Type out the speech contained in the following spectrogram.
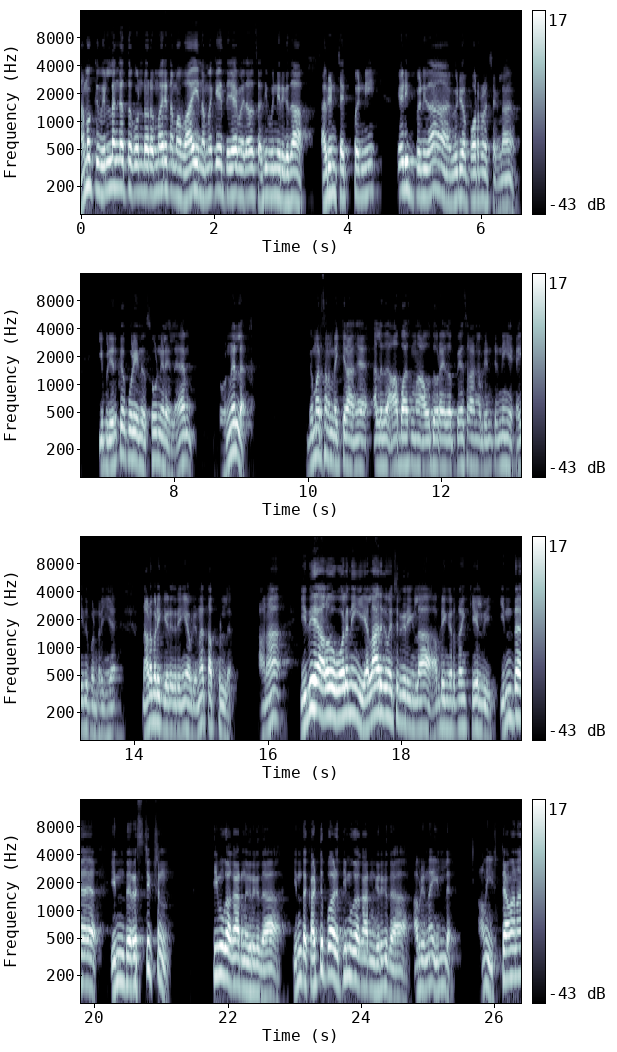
நமக்கு வில்லங்கத்தை கொண்டு வர மாதிரி நம்ம வாய் நமக்கே தெரியாமல் ஏதாவது சதி பண்ணியிருக்குதா அப்படின்னு செக் பண்ணி எடிட் பண்ணி தான் வீடியோ போடுறோம்னு வச்சுங்களேன் இப்படி இருக்கக்கூடிய இந்த சூழ்நிலையில் ஒன்றும் இல்லை. விமர்சனம் வைக்கிறாங்க அல்லது ஆபாசமாக அவதூறாக ஏதோ பேசுகிறாங்க அப்படின்ட்டு நீங்கள் கைது பண்ணுறீங்க நடவடிக்கை எடுக்கிறீங்க அப்படின்னா தப்பு இல்லை. ஆனால் இதே அளவு போல் நீங்கள் எல்லாருக்கும் வச்சுருக்கிறீங்களா அப்படிங்கிறது தான் கேள்வி. இந்த இந்த ரெஸ்ட்ரிக்ஷன் திமுக காரனுக்கு இருக்குதா? இந்த கட்டுப்பாடு திமுக காரனுக்கு இருக்குதா? அப்படின்னா இல்லை. அவன் இஷ்டம் வேணா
